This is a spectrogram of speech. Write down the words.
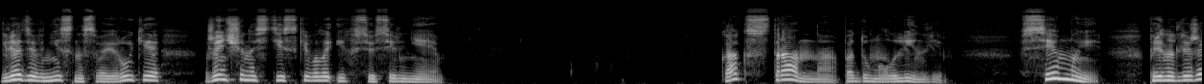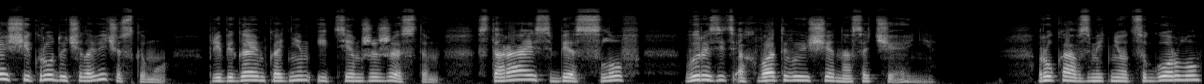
Глядя вниз на свои руки, женщина стискивала их все сильнее. «Как странно», — подумал Линли. «Все мы, принадлежащие к роду человеческому, прибегаем к одним и тем же жестам, стараясь без слов выразить охватывающее нас отчаяние. Рука взметнется к горлу,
